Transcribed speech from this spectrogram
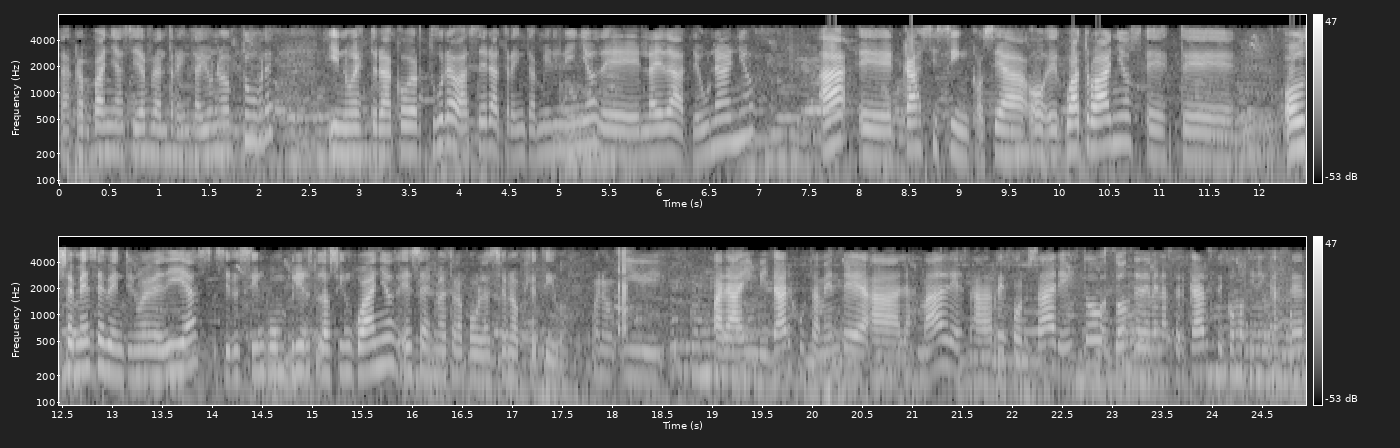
La campaña cierra el 31 de octubre y nuestra cobertura va a ser a 30.000 niños de la edad de un año a eh, casi 5, o sea, 4 eh, años, este, 11 meses, 29 días, es decir, sin cumplir los 5 años, esa es nuestra población objetivo. Bueno, y para invitar justamente a las madres a reforzar esto, ¿dónde deben acercarse? ¿Cómo tienen que hacer?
